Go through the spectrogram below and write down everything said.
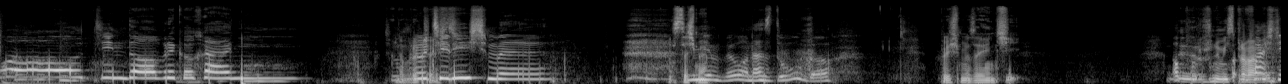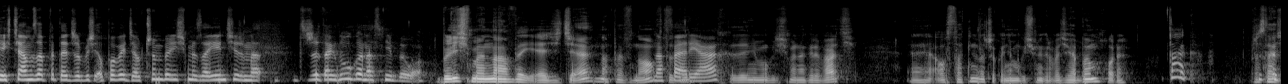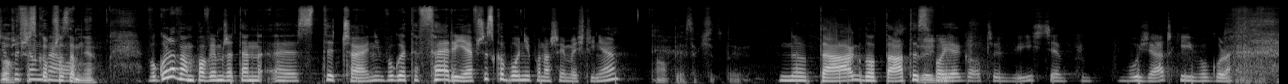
O, dzień dobry, kochani. Dobry, Wróciliśmy. Jesteśmy. Nie było nas długo. Byliśmy zajęci Opo- różnymi sprawami. Właśnie, chciałam zapytać, żebyś opowiedział, czym byliśmy zajęci, że, na, że tak długo nas nie było. Byliśmy na wyjeździe, na pewno. Na wtedy, feriach. Wtedy nie mogliśmy nagrywać. E, A ostatnio dlaczego nie mogliśmy nagrywać? Ja byłem chory. Tak. Wszystko Dlatego się wszystko przeze mnie. W ogóle wam powiem, że ten e, styczeń, w ogóle te ferie, wszystko było nie po naszej myśli, nie? O, piesek się tutaj... No tak, do taty Ryniu. swojego oczywiście, buziaczki i w ogóle.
